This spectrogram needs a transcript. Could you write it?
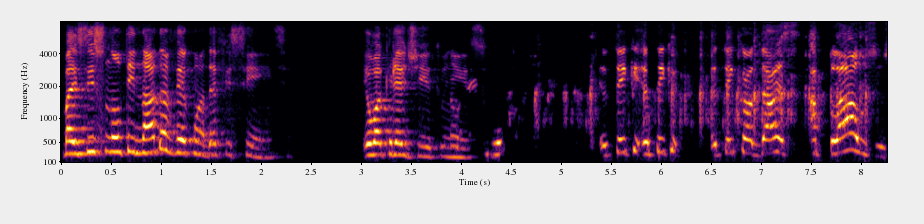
Mas isso não tem nada a ver com a deficiência. Eu acredito nisso. Eu tenho que, eu tenho que, eu tenho que dar aplausos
